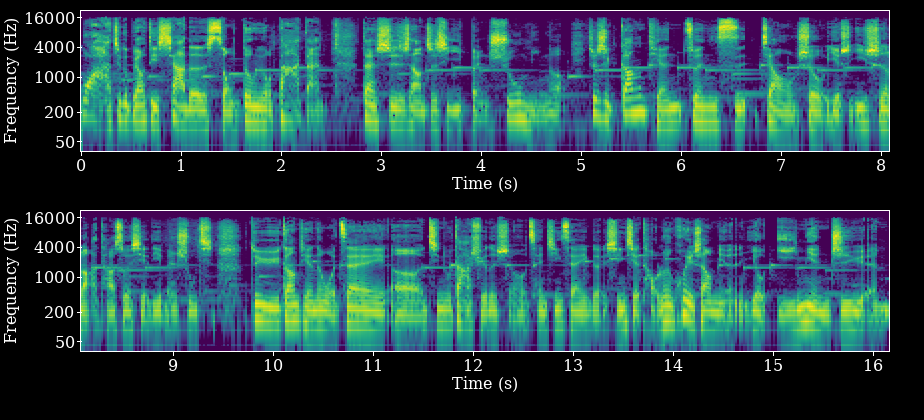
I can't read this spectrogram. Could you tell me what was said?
哇，这个标题下的耸动又大胆。但事实上，这是一本书名哦，这是冈田尊司教授，也是医师啦，他所写的一本书籍。对于冈田呢，我在呃京都大学的时候，曾经在一个行写讨论会上面有一面之缘。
